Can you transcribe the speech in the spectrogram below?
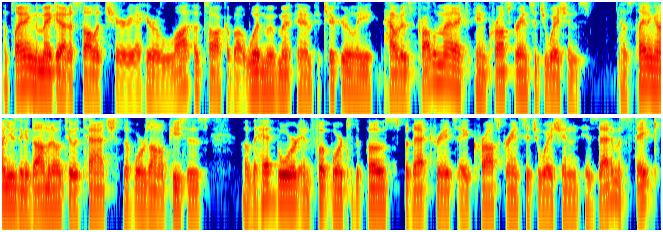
I'm planning to make it out of solid cherry. I hear a lot of talk about wood movement and particularly how it is problematic in cross grain situations. I was planning on using a domino to attach the horizontal pieces of the headboard and footboard to the posts, but that creates a cross grain situation. Is that a mistake?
